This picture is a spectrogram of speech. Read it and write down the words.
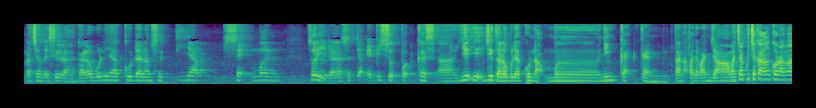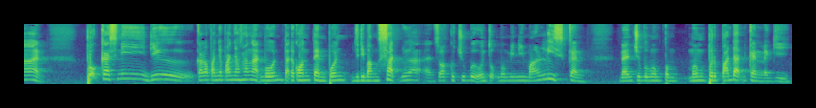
macam biasalah. Kalau boleh aku dalam setiap segmen Sorry dalam setiap episod podcast uh, Ye ye je kalau boleh aku nak menyingkatkan Tak nak panjang-panjang lah. Macam aku cakap dengan korang lah kan Podcast ni dia Kalau panjang-panjang sangat pun Tak ada konten pun Jadi bangsat juga. Kan So aku cuba untuk meminimaliskan Dan cuba memper, memperpadatkan lagi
